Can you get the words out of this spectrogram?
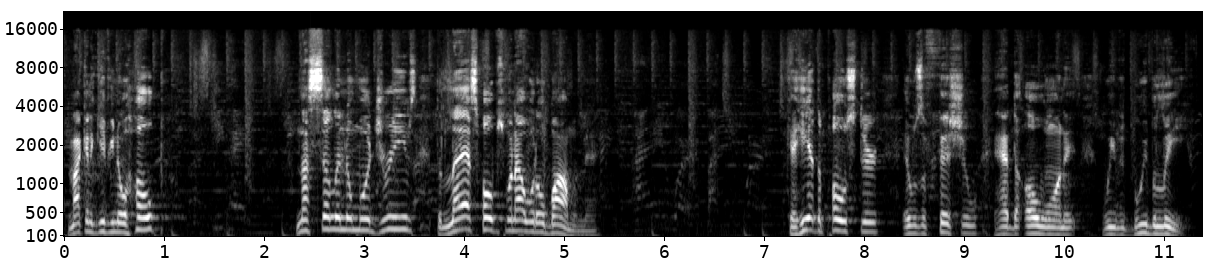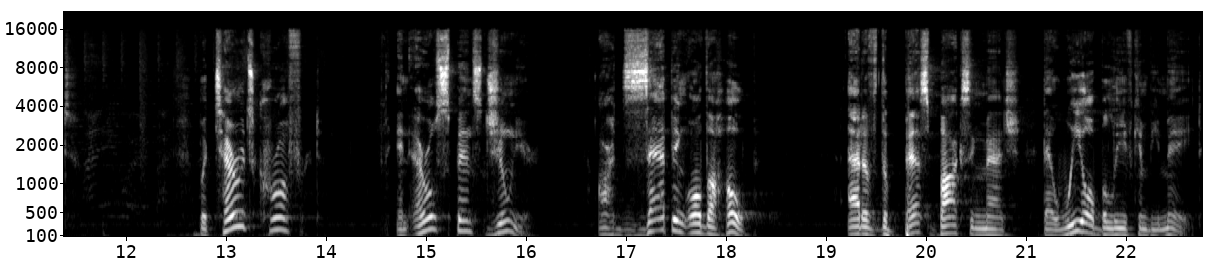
I'm not to give you no hope. I'm not selling no more dreams. The last hopes went out with Obama, man. Okay, he had the poster. It was official. It had the O on it. We, we believed. But Terence Crawford and Errol Spence Jr. are zapping all the hope out of the best boxing match that we all believe can be made.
